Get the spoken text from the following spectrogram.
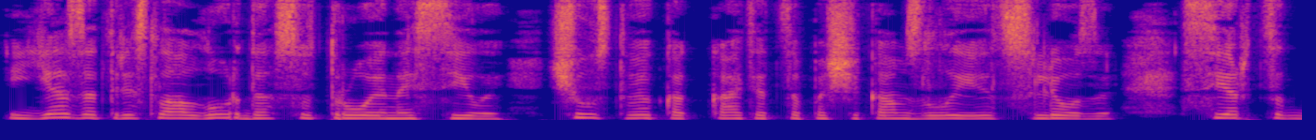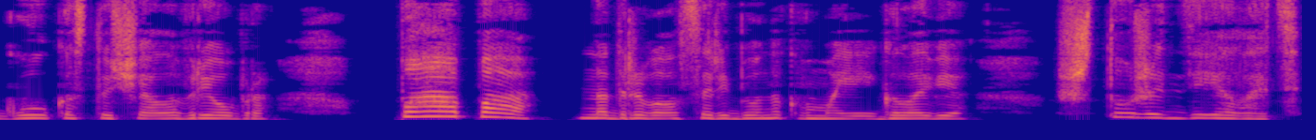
И я затрясла лорда с утроенной силой, чувствуя, как катятся по щекам злые слезы. Сердце гулко стучало в ребра. «Папа!» — надрывался ребенок в моей голове. «Что же делать?»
